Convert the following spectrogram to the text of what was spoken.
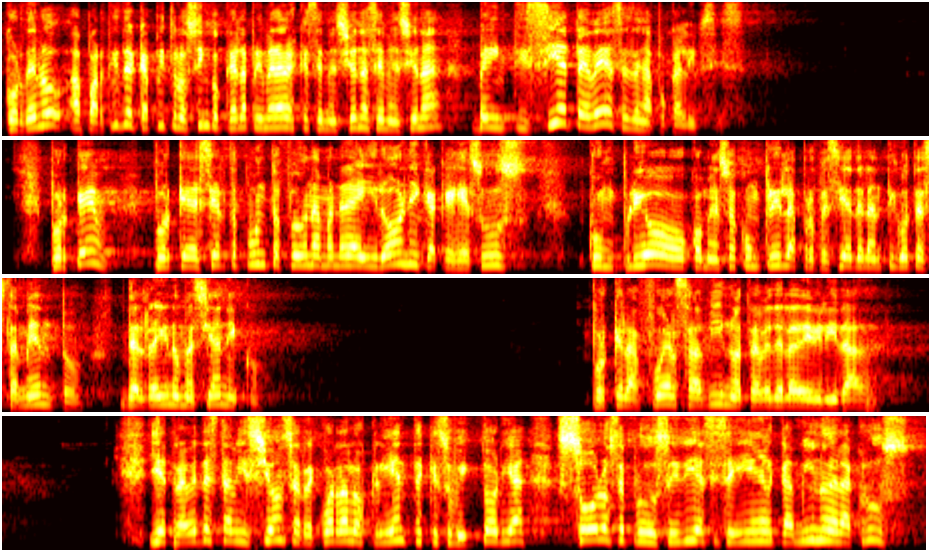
Cordero, a partir del capítulo 5, que es la primera vez que se menciona, se menciona 27 veces en Apocalipsis. ¿Por qué? Porque de cierto punto fue una manera irónica que Jesús cumplió o comenzó a cumplir las profecías del Antiguo Testamento, del reino mesiánico. Porque la fuerza vino a través de la debilidad. Y a través de esta visión se recuerda a los creyentes que su victoria solo se produciría si seguían el camino de la cruz.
